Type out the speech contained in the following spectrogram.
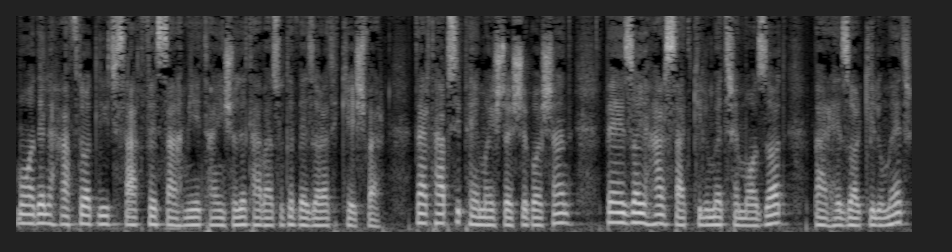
معادل 70 لیتر سقف سهمیه تعیین شده توسط وزارت کشور در تپسی پیمایش داشته باشند به ازای هر 100 کیلومتر مازاد بر هزار کیلومتر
